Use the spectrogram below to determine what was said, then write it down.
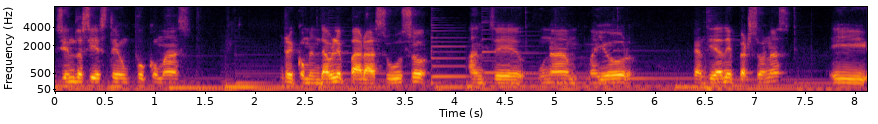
siendo así este un poco más recomendable para su uso ante una mayor cantidad de personas, y,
